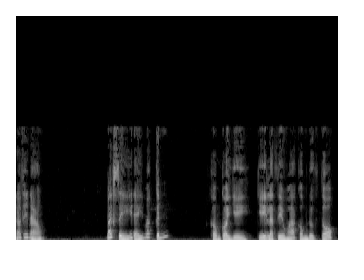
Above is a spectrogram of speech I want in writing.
nó thế nào? Bác sĩ đẩy mắt kính. Không có gì, chỉ là tiêu hóa không được tốt.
